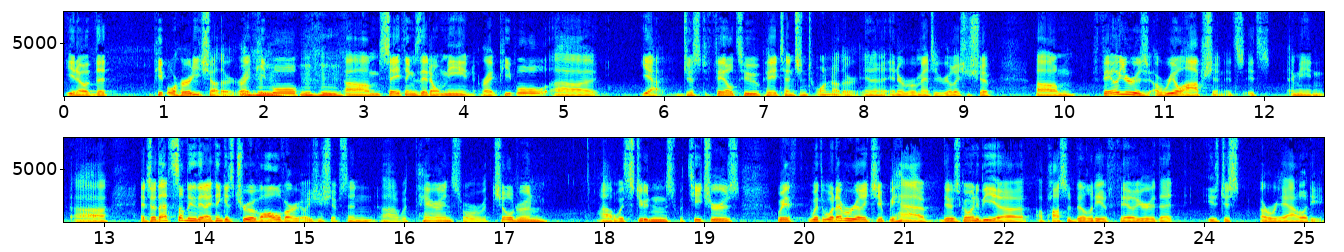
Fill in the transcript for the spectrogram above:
you know, that people hurt each other, right? Mm-hmm. People Um, say things they don't mean, right? People, uh, yeah, just fail to pay attention to one another in a, in a romantic relationship. Um, failure is a real option. It's, it's, I mean, uh, and so that's something that I think is true of all of our relationships, and uh, with parents or with children, uh, with students, with teachers, with with whatever relationship we have. There's going to be a, a possibility of failure that is just a reality.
